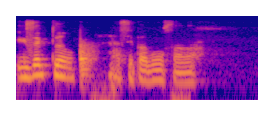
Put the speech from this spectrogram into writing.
Exactement. Ah, c'est pas bon ça. Hein.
